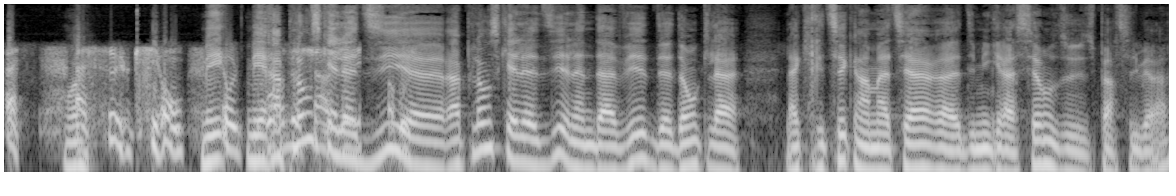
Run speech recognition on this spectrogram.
à, Ouais. à ceux qui ont. Mais, qui ont le mais rappelons ce qu'elle a dit, euh, rappelons ce qu'elle a dit, Hélène David, donc la, la critique en matière euh, d'immigration du, du Parti libéral.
